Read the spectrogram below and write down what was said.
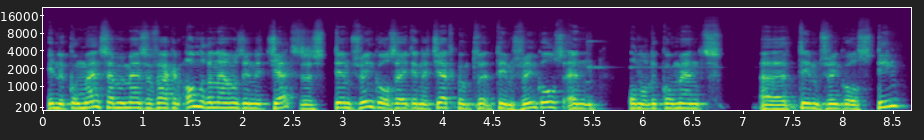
in de comments hebben mensen vaak een andere naam als in de chat. Dus Tim Zwinkels heet in de chat gewoon Tim Zwinkels. En onder de comments uh, Tim Zwinkels 10.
